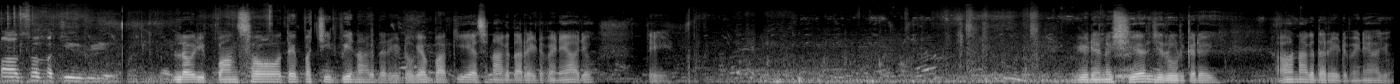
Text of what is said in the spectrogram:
525 ਰੁਪਏ ਲਓ ਜੀ 500 ਤੇ 25 ਰੁਪਏ ਨਗ ਦਾ ਰੇਟ ਹੋ ਗਿਆ ਬਾਕੀ ਇਸ ਨਗ ਦਾ ਰੇਟ ਬਣਿਆ ਆ ਜਾਓ ਤੇ ਵੀਡੀਓ ਨੂੰ ਸ਼ੇਅਰ ਜ਼ਰੂਰ ਕਰਿਓ ਜੀ ਆਹ ਨਗ ਦਾ ਰੇਟ ਪੈਣੇ ਆ ਜਾਓ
